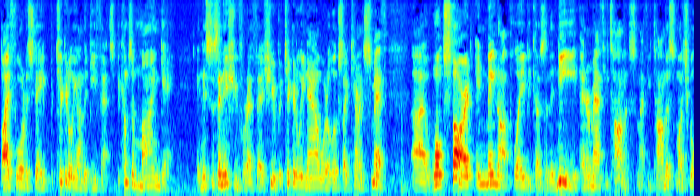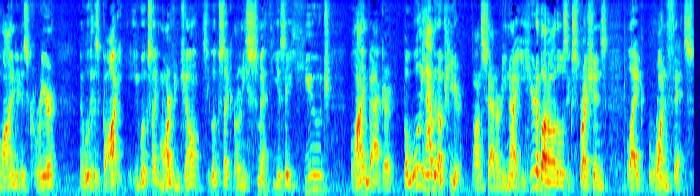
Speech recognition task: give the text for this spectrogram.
by Florida State, particularly on the defense. It becomes a mind game. And this is an issue for FSU, particularly now where it looks like Terrance Smith uh, won't start and may not play because of the knee. Enter Matthew Thomas. Matthew Thomas, much maligned in his career. And look at his body. He looks like Marvin Jones. He looks like Ernie Sims. He is a huge linebacker. But will he have it up here on Saturday night? You hear about all those expressions like run fits,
